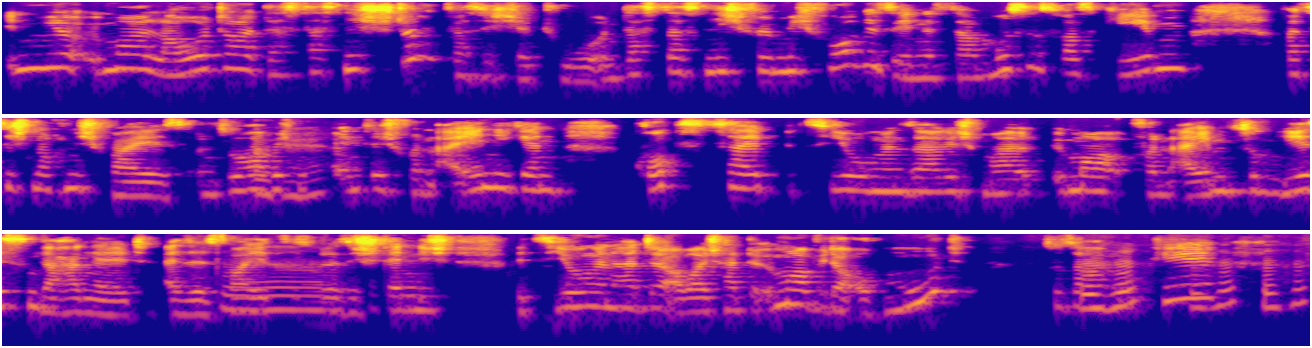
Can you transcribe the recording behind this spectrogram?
in mir immer lauter, dass das nicht stimmt, was ich hier tue und dass das nicht für mich vorgesehen ist. Da muss es was geben, was ich noch nicht weiß. Und so okay. habe ich mich eigentlich von einigen Kurzzeitbeziehungen, sage ich mal, immer von einem zum nächsten gehangelt. Also es war jetzt so, dass ich ständig Beziehungen hatte, aber ich hatte immer wieder auch Mut zu sagen, mhm, okay, mhm, mhm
